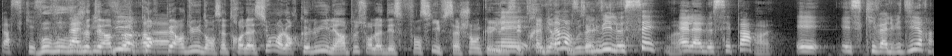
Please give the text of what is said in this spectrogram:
Parce vous vous, vous jetez un peu à corps perdu dans cette relation, alors que lui, il est un peu sur la défensive, sachant qu'il sait très bien que vous êtes. lui le sait, elle, elle ne le sait pas. Et, ce qu'il va lui dire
